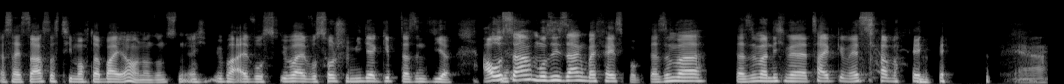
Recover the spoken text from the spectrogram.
Das heißt, da ist das Team auch dabei. Ja, und ansonsten überall, wo es überall, wo Social Media gibt, da sind wir. Außer, muss ich sagen, bei Facebook. Da sind wir, da sind wir nicht mehr zeitgemäß dabei. Ja.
